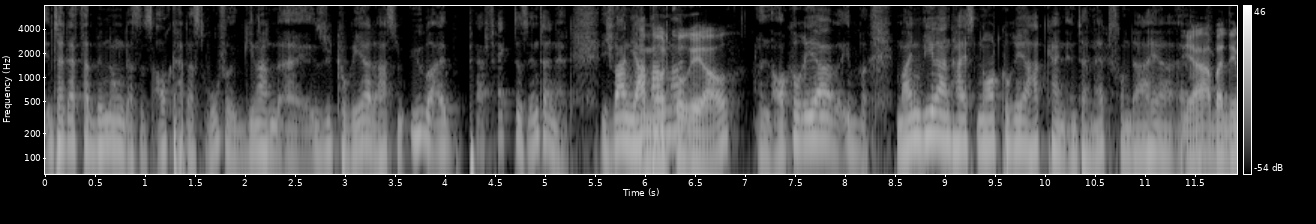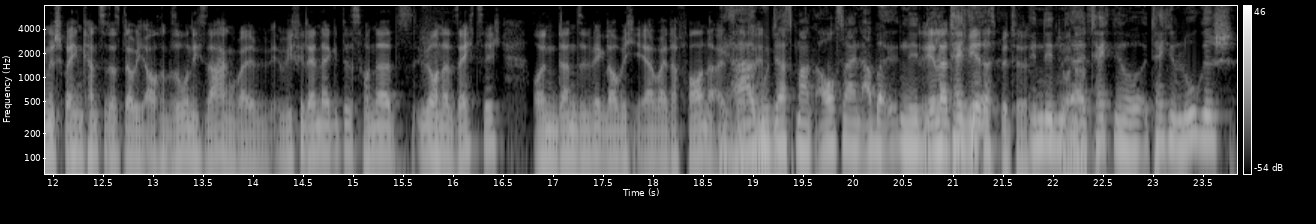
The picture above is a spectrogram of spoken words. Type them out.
Internetverbindung, das ist auch Katastrophe. Geh nach äh, Südkorea, da hast du überall perfektes Internet. Ich war in In Japan. mal. Nordkorea auch? In Nordkorea, mein WLAN heißt Nordkorea hat kein Internet, von daher. äh, Ja, aber dementsprechend kannst du das, glaube ich, auch so nicht sagen, weil wie viele Länder gibt es? 100, über 160 und dann sind wir, glaube ich, eher weiter vorne als ja, gut, das mag auch sein, aber in den Relativier das bitte, In den äh, techno technologisch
